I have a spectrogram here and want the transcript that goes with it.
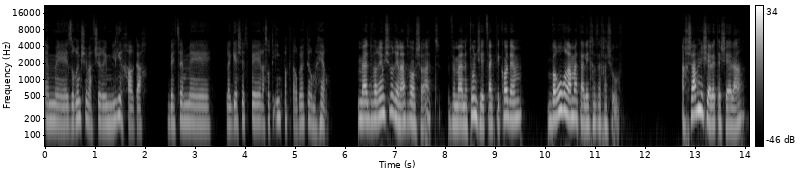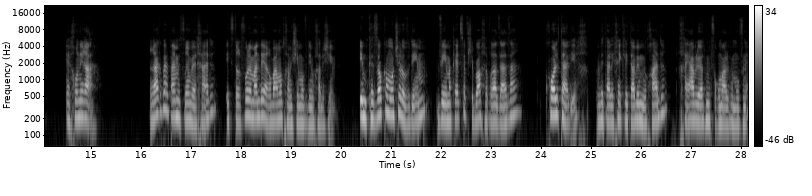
הם אה, אזורים שמאפשרים לי אחר כך בעצם אה, לגשת ולעשות אימפקט הרבה יותר מהר. מהדברים של רינת ואושרת, ומהנתון שהצגתי קודם, ברור למה התהליך הזה חשוב. עכשיו נשאלת השאלה, איך הוא נראה? רק ב-2021 הצטרפו למאנדי 450 עובדים חדשים. עם כזו כמות של עובדים, ועם הקצב שבו החברה זזה, כל תהליך, ותהליכי קליטה במיוחד, חייב להיות מפורמל ומובנה.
